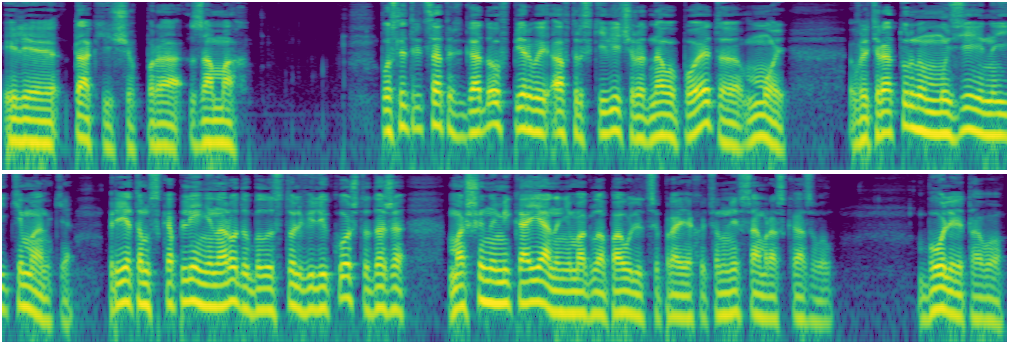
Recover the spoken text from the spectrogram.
Или так еще про замах. После 30-х годов первый авторский вечер одного поэта, мой, в литературном музее на Якиманке. При этом скопление народа было столь велико, что даже машина Микояна не могла по улице проехать, он мне сам рассказывал. Более того,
